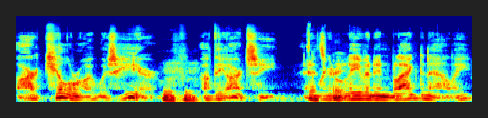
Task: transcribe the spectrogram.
our Kilroy was here mm-hmm. of the art scene, and That's we're going to leave it in Blagden Alley,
